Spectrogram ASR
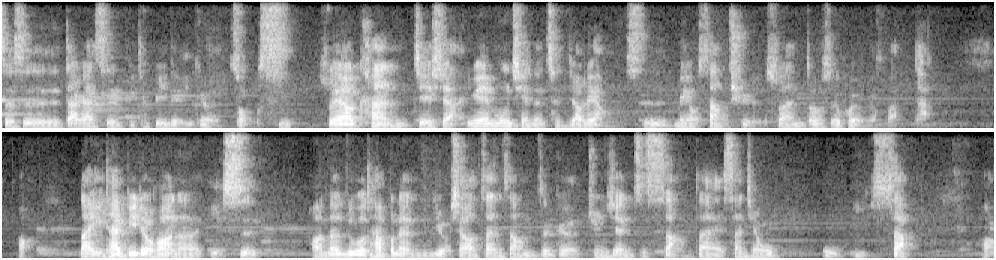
这是大概是比特币的一个走势，所以要看接下来，因为目前的成交量是没有上去的，虽然都是会有个反弹。好那以太币的话呢，也是好。那如果它不能有效站上这个均线之上，在三千五五以上，好，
